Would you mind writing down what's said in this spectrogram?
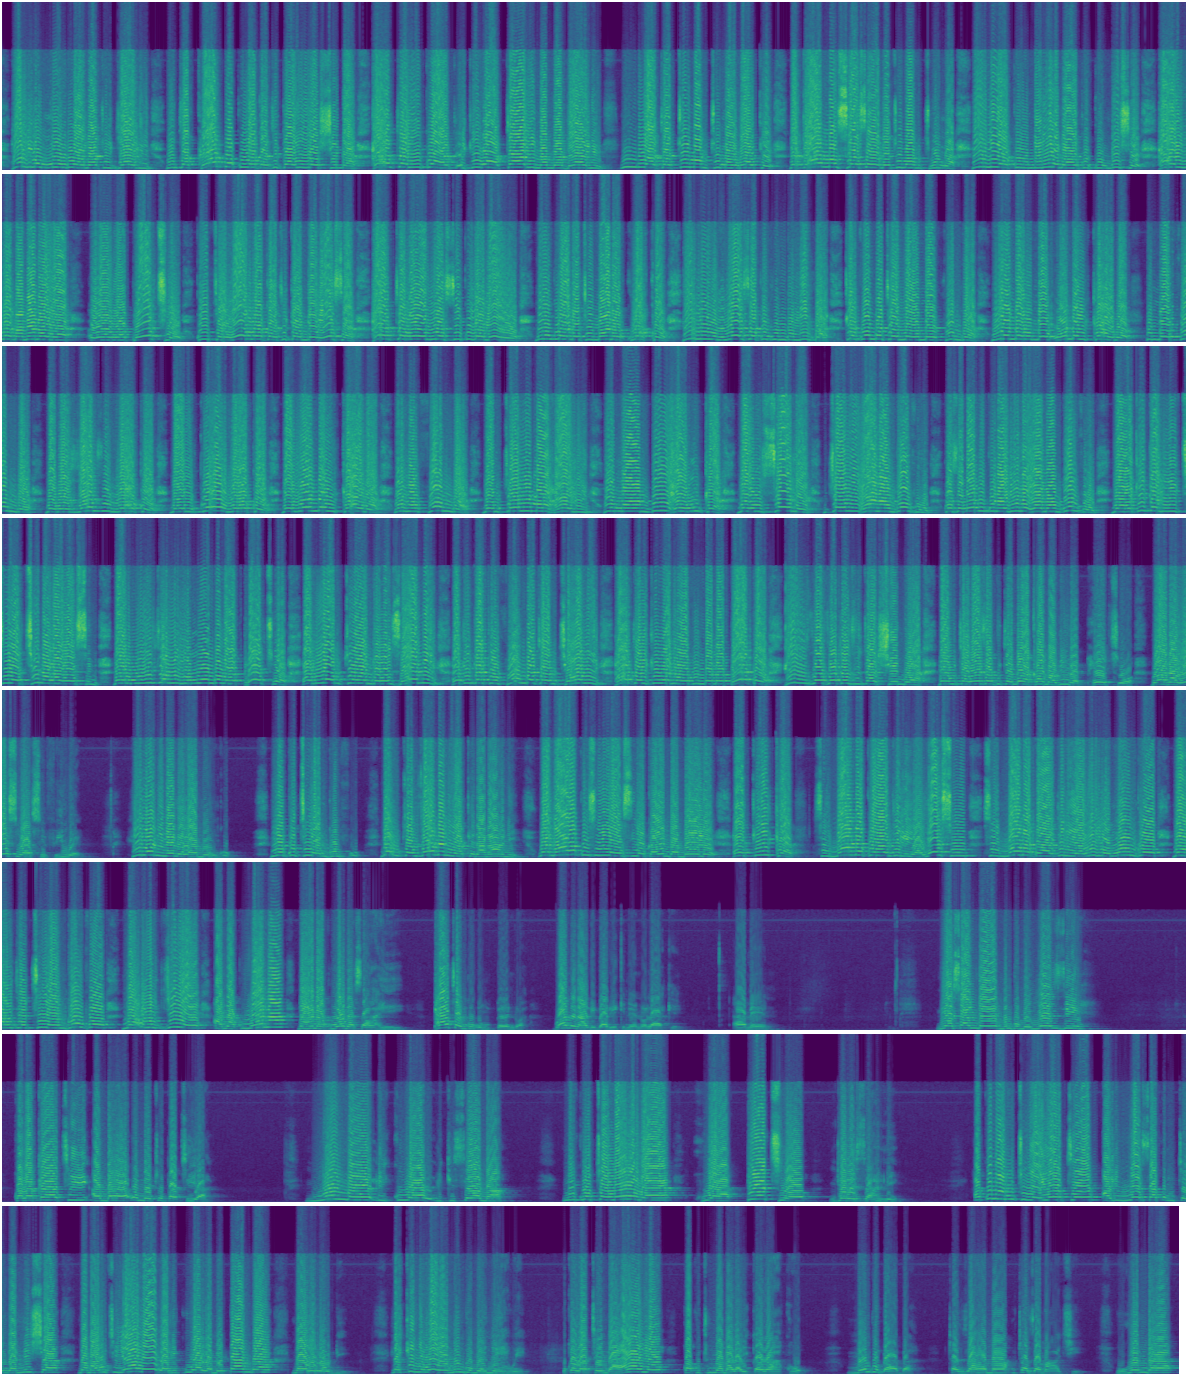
anatujali utakapokuwa katika hiyo shida hata iko ikiwa hatari namna gani mungu atatuma mtumwa wake. Na kama sasa ametuma mtumwa ili akuhubirie na akukumbushe haya maneno ya, ya, ya petro kutawala katika ngereza hata wewe siku ya leo mungu ametumana kwako ili uweze kufunguliwa kifungo chenye umefungwa huenda ume- huenda ikawa umefungwa na wazazi wako na ukoo wako na huenda ikawa umefungwa na mchawi mahali umwambie amka na useme mchawi hana nguvu kwa sababu kuna yule hana nguvu na liitie jina la yesu na umuite huyu mungu wa petro aliyemtoa gerezani katika kifungo cha mchawi hata ikiwa ni na mapepo hizo zote zitashindwa na utaweza kutembea kama vile petro. Bwana yesu asifiwe. Hilo ni neno la mungu nikutia nguvu. Na utazame ni wakina nani? Wanaokuzuia usio kaenda mbele. Hakika simama kwa ajili ya yesu simama kwa ajili ya huyo mungu na ujitie nguvu na ujue anakuona na anakuona saa hii. Pata nguvu mpendwa. Bwana na alibariki neno lake. Amen. Ni asante mungu mwenyezi kwa wakati ambayo umetupatia neno likuwa likisema ni kutolewa kwa petro gerezani. Hakuna mtu yeyote aliweza kumtenganisha na mauti yale yalikuwa yamepangwa na herodi lakini wewe mungu mwenyewe ukawatenda hayo kwa kutuma malaika wako. Mungu baba tazama mtazamaji huenda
